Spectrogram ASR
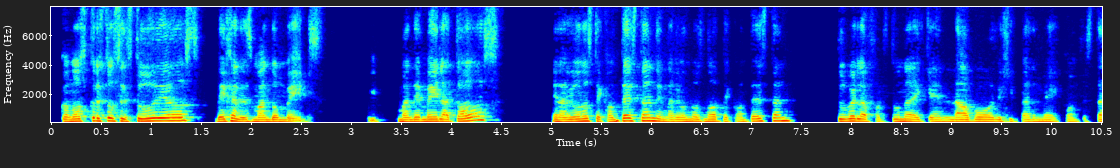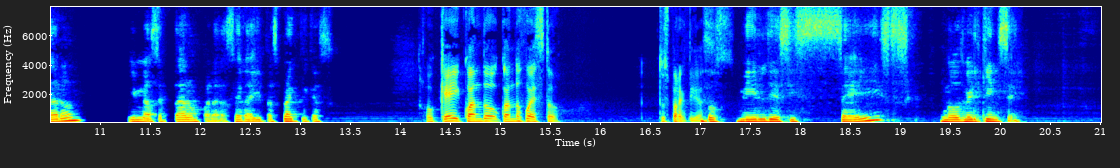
conozco estos estudios, déjales, mando mails. Y mandé mail a todos. En algunos te contestan, en algunos no te contestan. Tuve la fortuna de que en Labo Digital me contestaron y me aceptaron para hacer ahí las prácticas. Ok, ¿cuándo, ¿cuándo fue esto? Tus prácticas. 2016, no, 2015.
